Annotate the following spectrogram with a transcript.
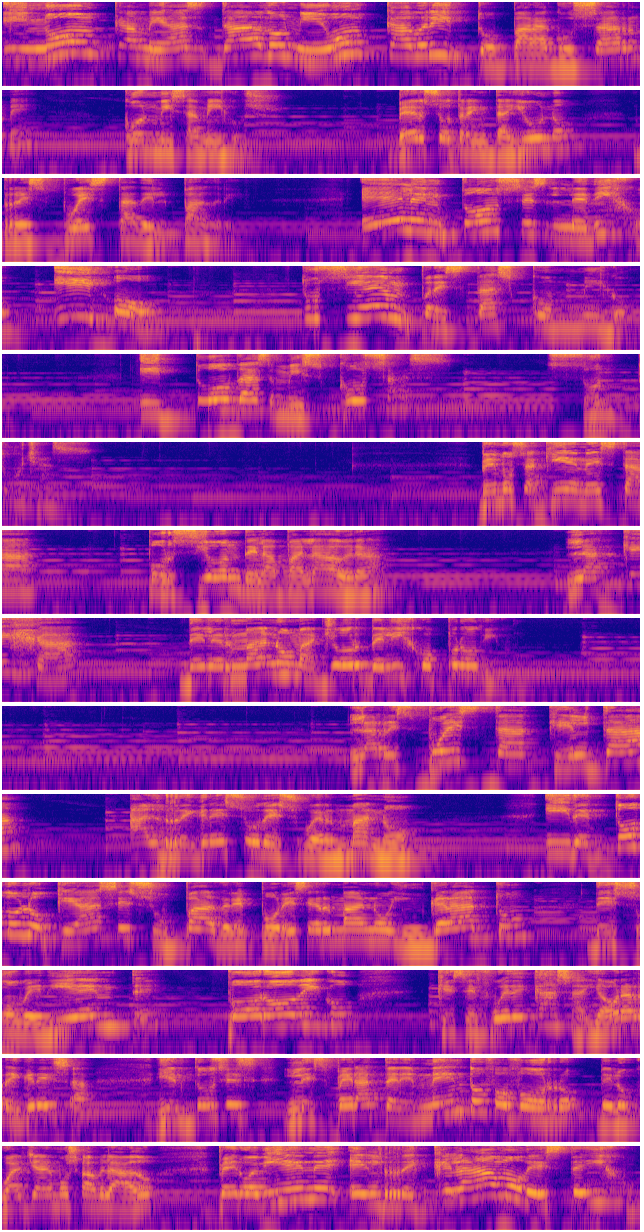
y nunca me has dado ni un cabrito para gozarme con mis amigos. Verso 31, respuesta del Padre. Él entonces le dijo, Hijo, tú siempre estás conmigo y todas mis cosas son tuyas. Vemos aquí en esta porción de la palabra la queja del hermano mayor del hijo pródigo. La respuesta que él da al regreso de su hermano y de todo lo que hace su padre por ese hermano ingrato, desobediente, pródigo, que se fue de casa y ahora regresa y entonces le espera tremendo foforro, de lo cual ya hemos hablado, pero viene el reclamo de este hijo.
